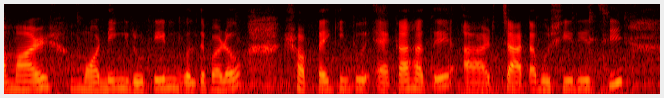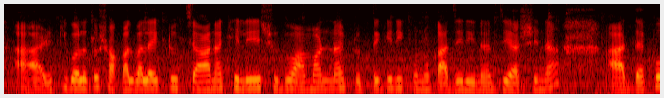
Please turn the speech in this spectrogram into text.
আমার মর্নিং রুটিন বলতে পারো। সবটাই কিন্তু একা হাতে আর চাটা বসিয়ে দিয়েছি। আর কি বলো তো সকালবেলা একটু চা না খেলে শুধু আমার নয়, প্রত্যেকেরই কোনো কাজের এনার্জি আসে না। আর দেখো,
